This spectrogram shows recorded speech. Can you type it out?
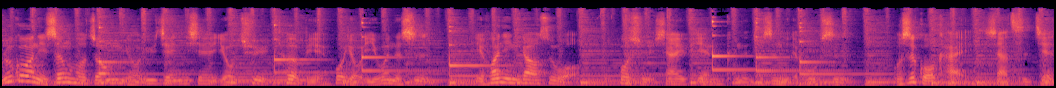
如果你生活中有遇见一些有趣、特别或有疑问的事，也欢迎告诉我。或许下一篇可能就是你的故事。我是国凯，下次见。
